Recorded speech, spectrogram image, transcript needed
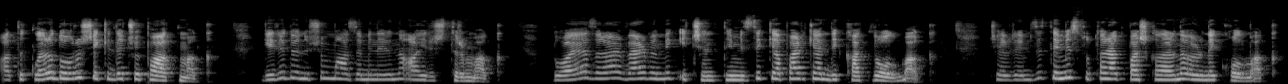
Atıkları doğru şekilde çöpe atmak, geri dönüşüm malzemelerini ayrıştırmak, doğaya zarar vermemek için temizlik yaparken dikkatli olmak, çevremizi temiz tutarak başkalarına örnek olmak,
